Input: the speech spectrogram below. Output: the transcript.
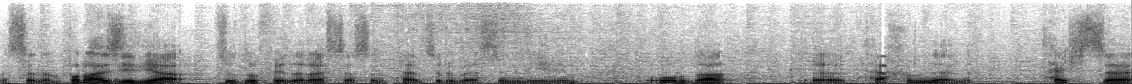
məsələn Braziliya Cüdo Federasiyasının təcrübəsini deyim. Orada e, təxminən təkcə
